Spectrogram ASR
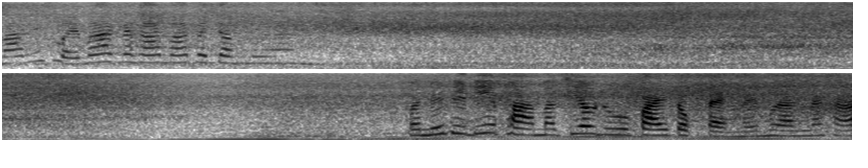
ม้านี่สวยมากนะคะม้าประจำเมือง วันนี้ดีดีพามาเที่ยวดูไฟตกแต่งในเมืองนะคะ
